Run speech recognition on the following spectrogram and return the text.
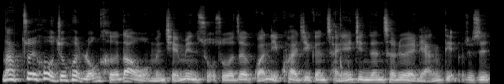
那最后就会融合到我们前面所说的这个管理会计跟产业竞争策略两点，就是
